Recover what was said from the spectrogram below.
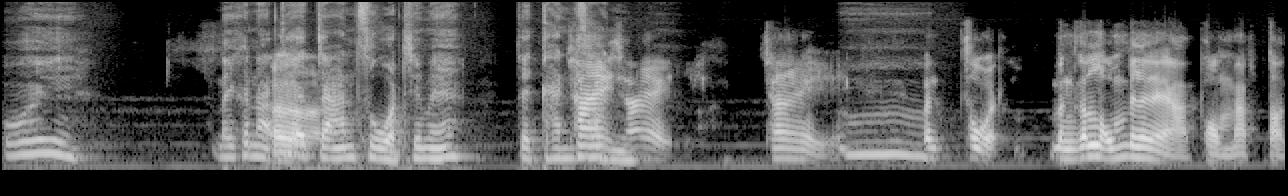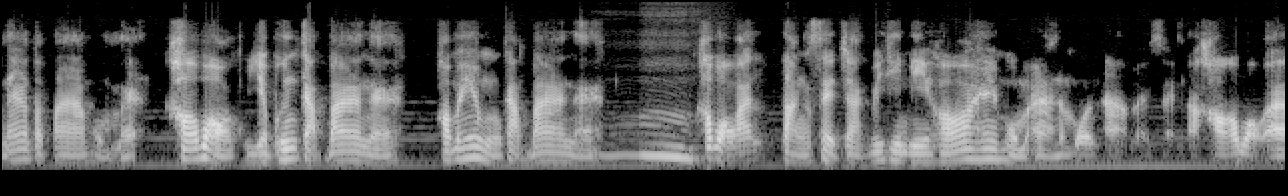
โอ้ยในขณะเออที่อาจารย์สวดใช่ไหมแจกันใช่สั่นใช่ใช่อืมมันสวดมันก็ล้มไปเลยอะผมแบบต่อหน้าต่อตาผมอะเขาบอกอย่าเพิ่งกลับบ้านนะ เขาไม่ให้ผมกลับบ้านนะอืมเขาบอกว่าหลังเสร็จจากพิธีนี้เขาก็ให้ผมอ่านน้ำมนต์อาบอะไรเสร็จแล้วเขาก็บอกว่า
